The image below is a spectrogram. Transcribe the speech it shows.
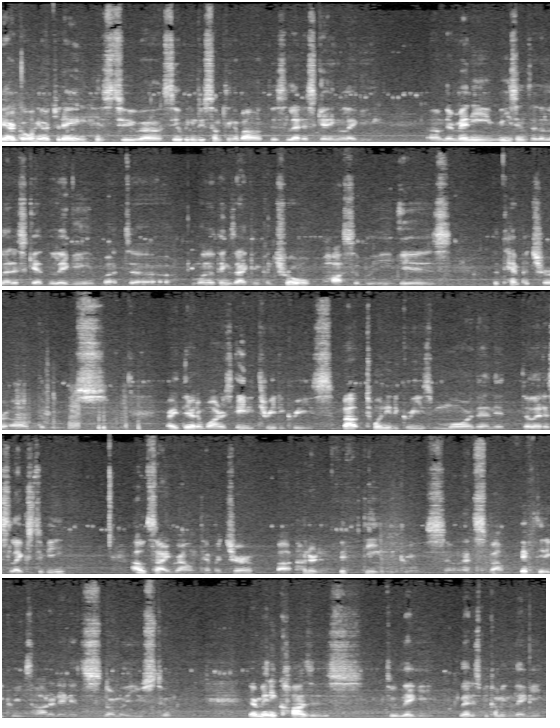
Okay, our goal here today is to uh, see if we can do something about this lettuce getting leggy. Um, there are many reasons that the lettuce get leggy, but uh, one of the things I can control, possibly, is the temperature of the roots. Right there, the water is 83 degrees, about 20 degrees more than it, the lettuce likes to be. Outside ground temperature, about 115 degrees, so that's about 50 degrees hotter than it's normally used to. There are many causes to leggy, lettuce becoming leggy.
